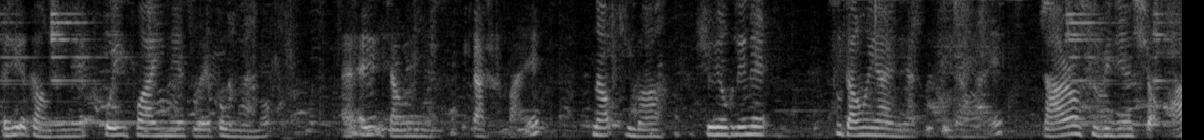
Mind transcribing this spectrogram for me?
အဲဒီအကောင်လေးနဲ့ကိုကြီးဖွားကြီးနဲ့ဆိုရဲပုံမြင်ပေါ့အဲအဲ့ဒီအကြောင်းလေးပြထားပါတယ်နောက်ဒီမှာရုံရုံကလေးနဲ့ဆူတောင်းလို့ရတဲ့နေရာတွေ့ပေးထားပါတယ်ဒါကတော့ souvenir shop ပါ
